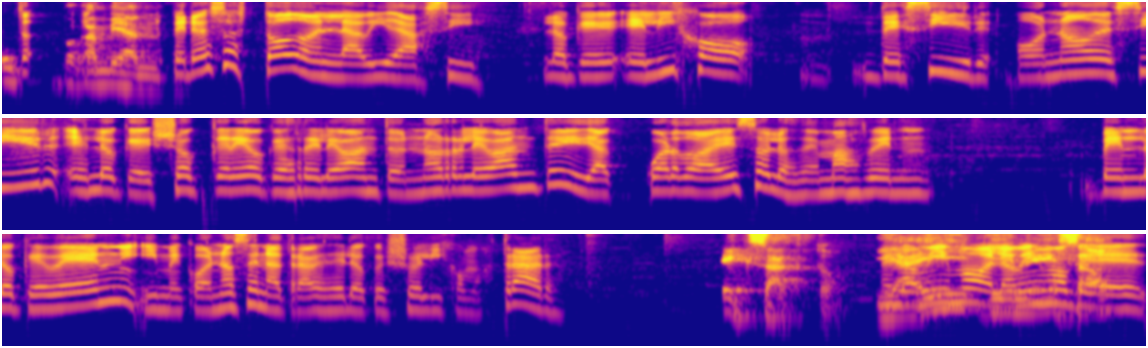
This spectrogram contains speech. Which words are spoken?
el tiempo cambiando. Pero eso es todo en la vida así. Lo que elijo decir o no decir es lo que yo creo que es relevante o no relevante y de acuerdo a eso los demás ven, ven lo que ven y me conocen a través de lo que yo elijo mostrar. Exacto. Es lo mismo- lo mismo que-.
